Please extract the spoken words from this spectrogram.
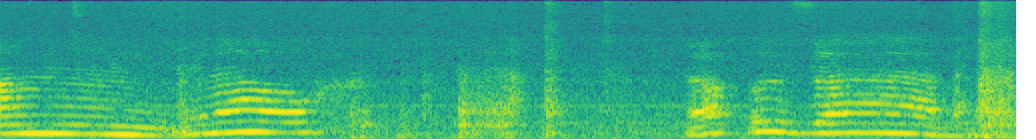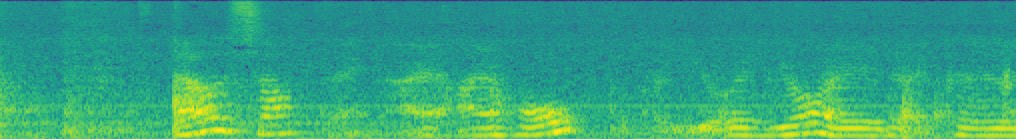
Um, you know, that was uh, that was something. I I hope you enjoyed it because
